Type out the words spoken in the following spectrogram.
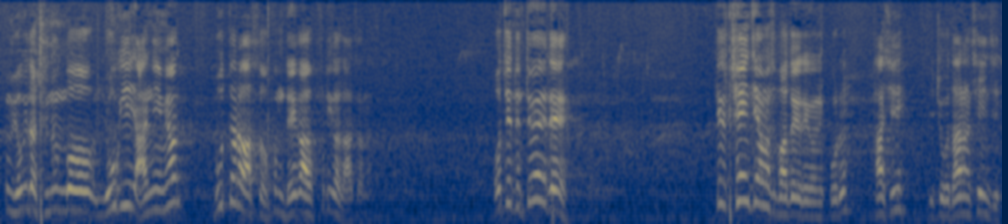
그럼 여기다 주는 거 여기 아니면 못 따라왔어. 그럼 내가 프리가 나잖아. 어쨌든 뛰어야 돼. 계속 체인지 하면서 받아야 되거든 볼을. 다시 이쪽으로 나랑 체인지.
